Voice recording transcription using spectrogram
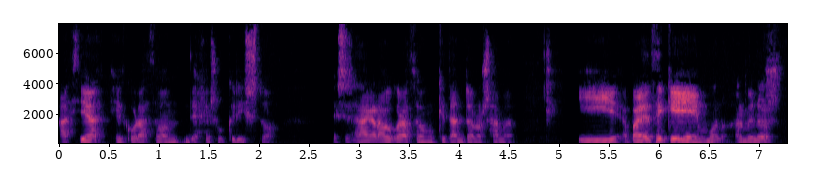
Hacia el corazón de Jesucristo, ese sagrado corazón que tanto nos ama. Y parece que, bueno, al menos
